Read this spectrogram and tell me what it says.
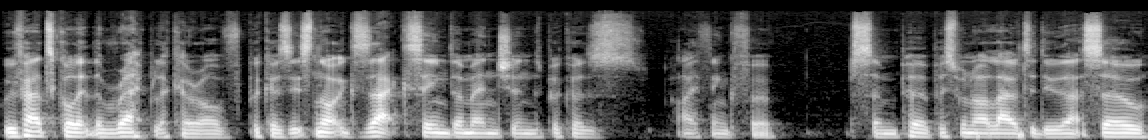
we've had to call it the replica of because it's not exact same dimensions because I think for some purpose we're not allowed to do that. So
